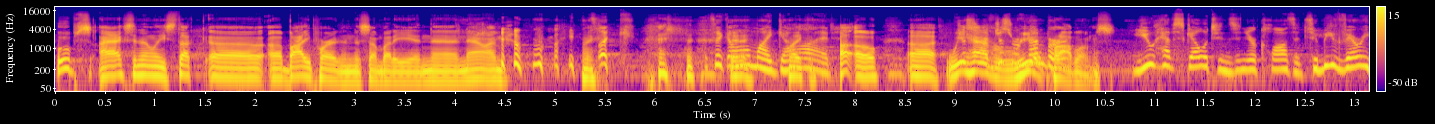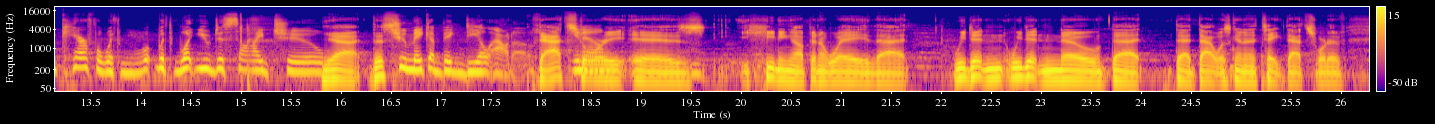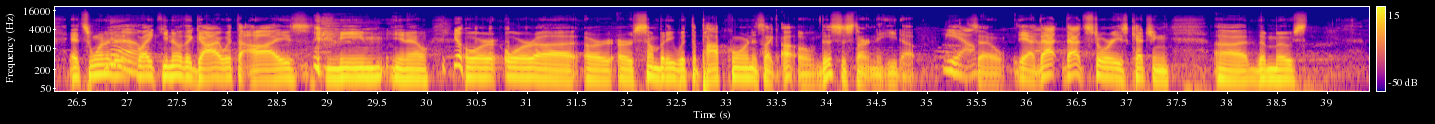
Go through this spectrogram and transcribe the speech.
oops, I accidentally stuck uh, a body part into somebody, and uh, now I'm it's like, it's like, oh my God. like, uh oh, uh, we Just have just real remember- problems. you have skeletons in your closet, so be very careful with with what you decide to Yeah, this to make a big deal out of. that you know? story is heating up in a way that we didn't we didn't know that that that was going to take that sort of it's one of the like you know the guy with the eyes meme you know or or uh or or somebody with the popcorn. It's like uh-oh this is starting to heat up. Yeah. so yeah, Yeah. that that story is catching uh the most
